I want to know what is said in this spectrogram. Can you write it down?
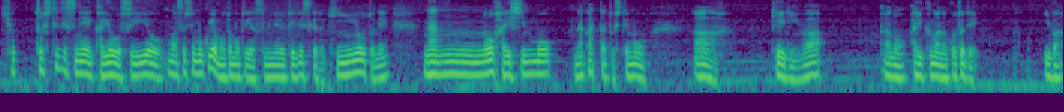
ひょっとしてですね火曜水曜、まあ、そして木曜はもともと休みの予定ですけど金曜とね何の配信もなかったとしてもああケイリンはあのアイクマのことで今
